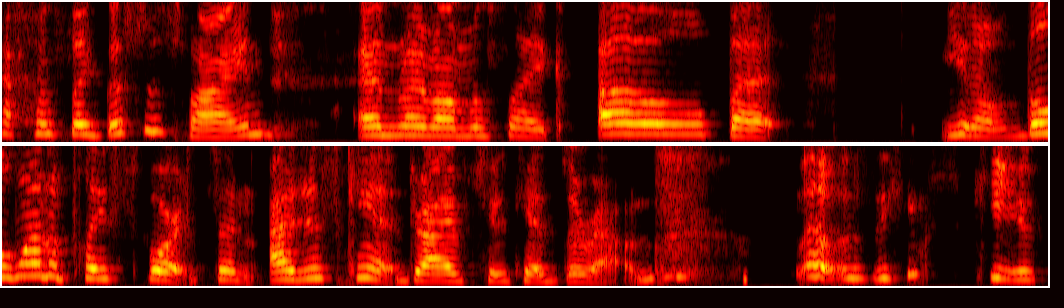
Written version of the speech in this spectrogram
I was like, this is fine. And my mom was like, oh, but you know, they'll want to play sports and I just can't drive two kids around. that was the excuse.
